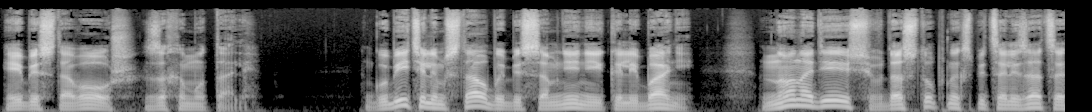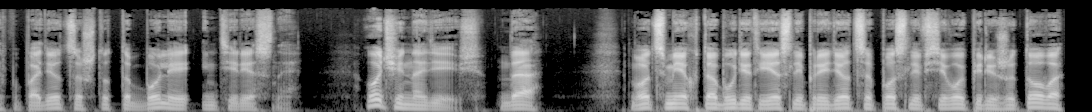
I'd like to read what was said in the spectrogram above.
и без того уж захомутали. Губителем стал бы без сомнений и колебаний, но, надеюсь, в доступных специализациях попадется что-то более интересное. Очень надеюсь, да. Вот смеху-то будет, если придется после всего пережитого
